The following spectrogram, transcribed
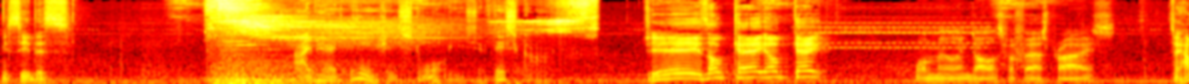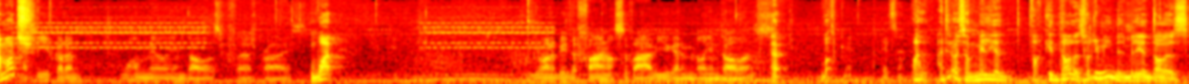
You see this? I've heard ancient stories of this god. Jeez, okay, okay. One million dollars for first prize. So how much? You've got a one million dollars for first prize. What? You want to be the final survivor, you get a million dollars. Uh, what? Well, I didn't know it's a million fucking dollars. What do you mean, a million dollars?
